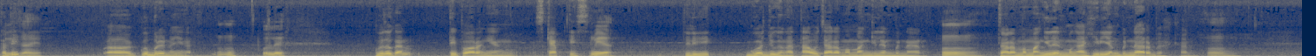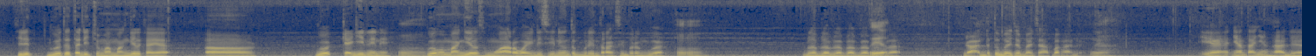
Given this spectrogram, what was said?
Tapi- saya gue boleh nanya nggak? Mm, boleh Gue tuh kan tipe orang yang skeptis. Iya. Jadi gue juga nggak tahu cara memanggil yang benar. Hmm. Cara memanggil dan mengakhiri yang benar bahkan. Hmm. Jadi gue tuh tadi cuma manggil kayak gue kayak gini nih. Hmm. Gue memanggil semua arwah yang di sini untuk berinteraksi bareng gue. Bla bla bla bla bla bla. Iya. bla. Nggak ada tuh baca-baca apa nggak ada. Ya. Ya nyatanya nggak ada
